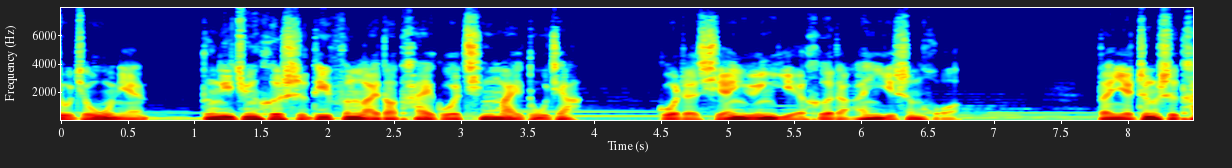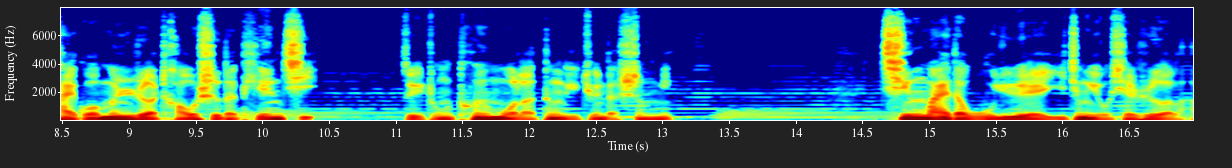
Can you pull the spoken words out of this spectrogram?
一九九五年。邓丽君和史蒂芬来到泰国清迈度假，过着闲云野鹤的安逸生活。但也正是泰国闷热潮湿的天气，最终吞没了邓丽君的生命。清迈的五月已经有些热了，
